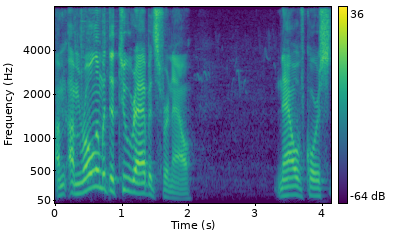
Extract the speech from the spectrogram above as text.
I'm, I'm rolling with the two rabbits for now. Now, of course,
